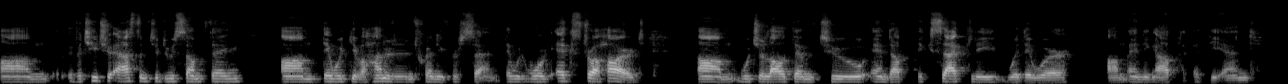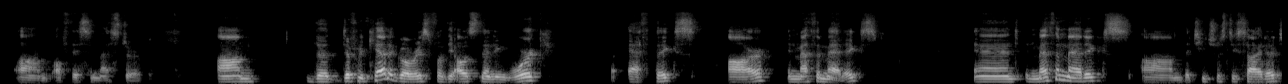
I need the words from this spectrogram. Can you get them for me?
Um, if a teacher asked them to do something, um, they would give 120%. They would work extra hard um, which allowed them to end up exactly where they were um, ending up at the end um, of the semester. Um, the different categories for the outstanding work ethics are in mathematics. And in mathematics, um, the teachers decided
